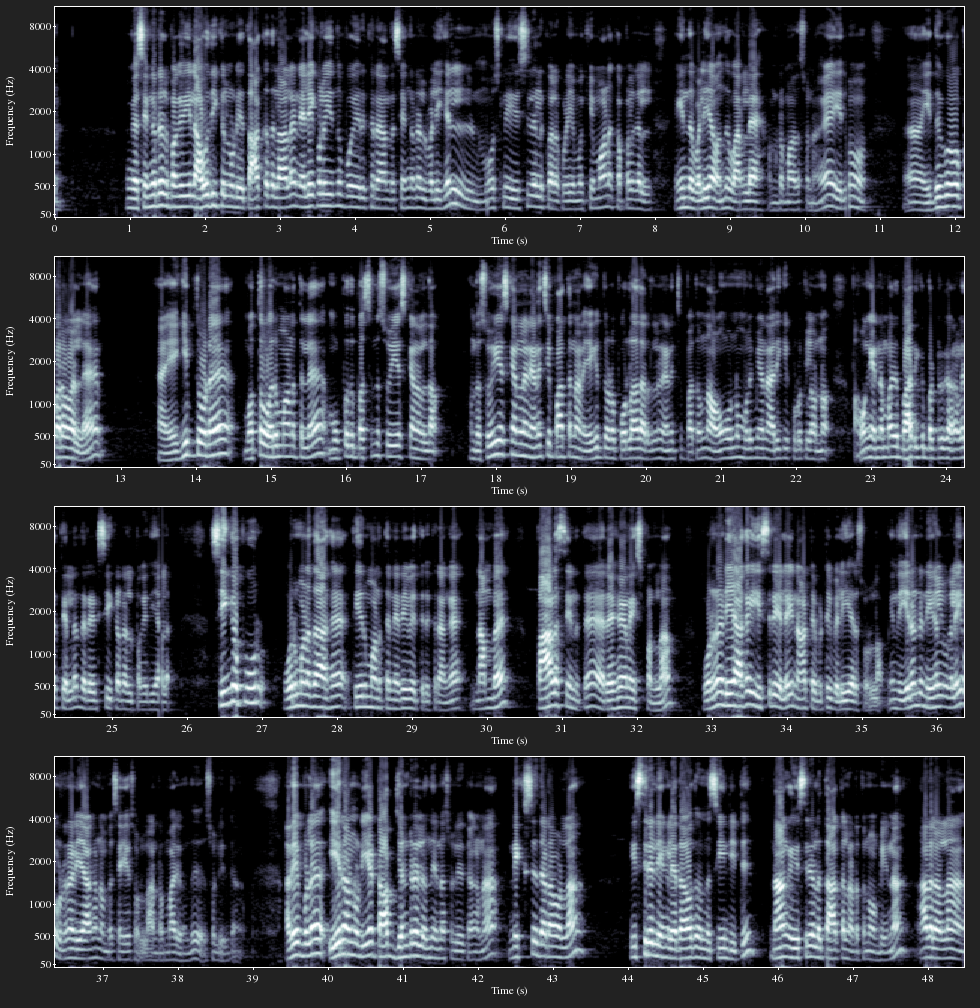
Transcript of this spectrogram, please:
இங்கே செங்கடல் பகுதியில் அவதிக்களுடைய தாக்குதலால் நிலைக்குலைந்து போயிருக்கிற அந்த செங்கடல் வழிகள் மோஸ்ட்லி இஸ்ரேலுக்கு வரக்கூடிய முக்கியமான கப்பல்கள் இந்த வழியாக வந்து வரல அப்படின்ற மாதிரி சொன்னாங்க. இன்னும் இதுகோ பரவாயில்ல. எகிப்தோட மொத்த வருமானத்தில் முப்பது பர்சன்ட் சூயஸ் கேனல் தான். அந்த சூயஸ் கேனலை நினச்சி பார்த்தேன் நான். எகிப்தோட பொருளாதாரத்தில் நினச்சி பார்த்தோம்னா அவங்க ஒன்றும் முழுமையான அறிக்கை கொடுக்கல ஒன்றும் அவங்க என்ன மாதிரி பாதிக்கப்பட்டிருக்காங்களோ தெரியல இந்த ரெட் சி கடல் பகுதியால். சிங்கப்பூர் ஒருமனதாக தீர்மானத்தை நிறைவேற்றிருக்கிறாங்க. நம்ம பாலஸ்தீனத்தை ரெகனைஸ் பண்ணலாம். உடனடியாக இஸ்ரேலை நாட்டை விட்டு வெளியேற சொல்லலாம். இந்த இரண்டு நிகழ்வுகளை உடனடியாக நம்ம செய்ய சொல்லலான்ற மாதிரி வந்து சொல்லியிருக்காங்க. அதே போல் ஈரானுடைய டாப் ஜென்ரல் வந்து என்ன சொல்லியிருக்காங்கன்னா நெக்ஸ்ட் தடவைலாம் இஸ்ரேல் எங்களை ஏதாவது ஒன்று சீண்டிட்டு நாங்கள் இஸ்ரேலை தாக்கல் நடத்தணும் அப்படின்னா அதிலெல்லாம்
